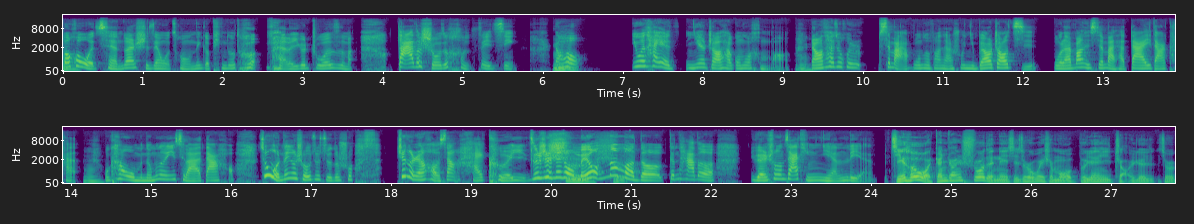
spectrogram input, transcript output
包括。我前段时间我从那个拼多多 买了一个桌子嘛，搭的时候就很费劲，然嗯。后。因为他也你也知道他工作很忙，嗯。然后他就会先把他工作放下，说你不要着急，我来帮你先把它搭一搭看，嗯我看我们能不能一起把它搭好。就我那个时候就觉得说，这个人好像还可以，就是那种没有那么的跟他的原生家庭粘连。结合我刚刚说的那些，就是为什么我不愿意找一个，就是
